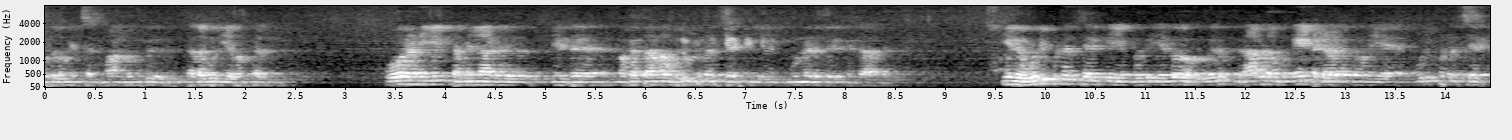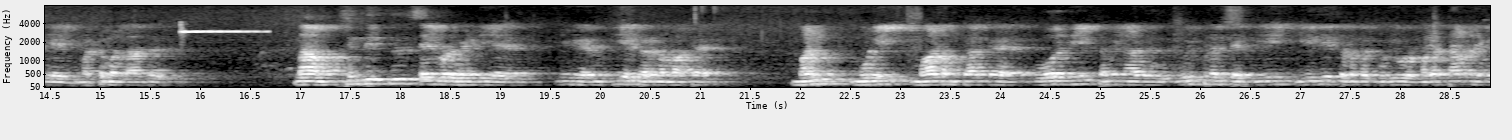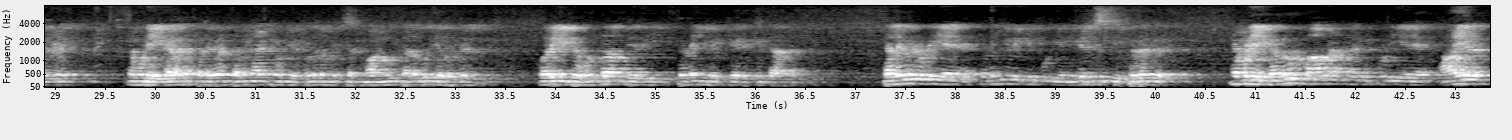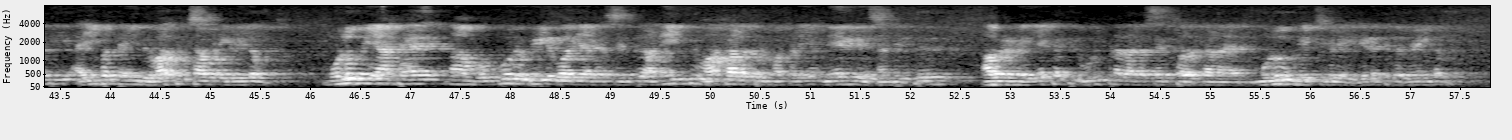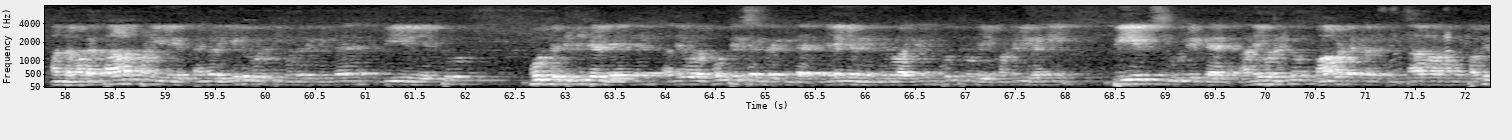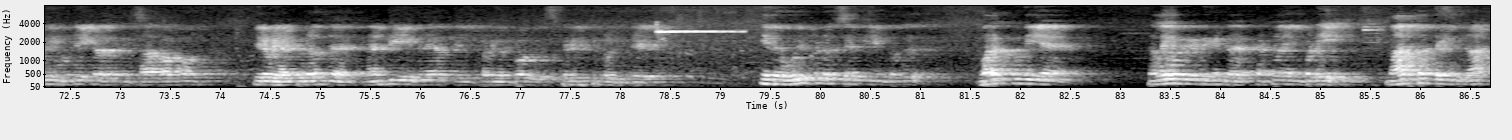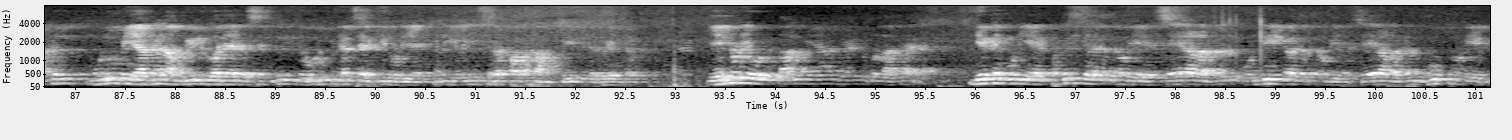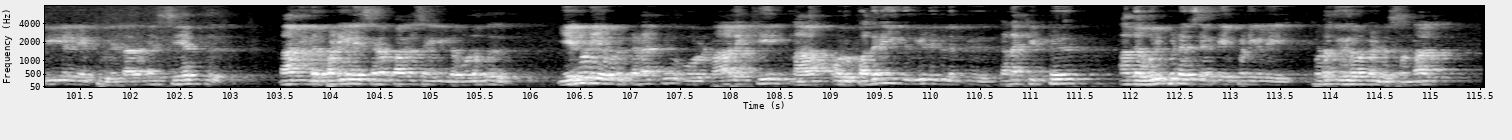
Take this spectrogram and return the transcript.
முதலமைச்சர் மாண்புமிகு தளபதி அவர்கள் ஓரணியில் தமிழ்நாடு என்ற மகத்தான உறுப்பினர் சேர்க்கையை முன்னெடுத்திருக்கின்றார்கள். இந்த உறுப்பினர் சேர்க்கை என்பது ஏதோ வெறும் திராவிட முன்னேற்ற கழகத்தினுடைய உறுப்பினர் சேர்க்கையை மட்டுமல்லாது நாம் சிந்தித்து செயல்பட வேண்டிய மிக முக்கிய காரணமாக மண் மொழி மானம் காக்க ஓரணியில் தமிழ்நாடு உறுப்பினர் சேர்க்கையை இனிதே தொடங்கக்கூடிய ஒரு மகத்தான நிகழ்வை நம்முடைய கழக தலைவர் தமிழ்நாட்டினுடைய முதலமைச்சர் மானு தளபதி அவர்கள் வருகின்ற ஒன்றாம் தேதி தொடங்கி வைக்க இருக்கின்றார்கள். தலைவருடைய தொடங்கி வைக்கக்கூடிய நிகழ்ச்சிக்கு பிறகு நம்முடைய கரூர் மாவட்டத்தில் இருக்கக்கூடிய ஆயிரத்தி ஐம்பத்தி ஐந்து வாக்குச்சாவடிகளிலும் முழுமையாக நாம் ஒவ்வொரு வீடு வாரியாக சென்று அனைத்து வாக்காளர் பெருமக்களையும் நேரில் சந்தித்து அவர்களை இயக்கத்தில் உறுப்பினராக சேர்ப்பதற்கான முழு முயற்சிகளை எடுத்திட வேண்டும். அந்த மகத்தான பணியிலே தங்களை ஈடுபடுத்தி கொண்டிருக்கின்ற BLA two booth digital agent அதே போல பூத்தை சேர்ந்திருக்கின்ற இளைஞர்கள் நிர்வாகிகள் பூத்தினுடைய மகளிர் அணி பிஎல்சி உள்ளிட்ட அனைவருக்கும் மாவட்ட கழகத்தின் சார்பாகவும் பகுதி ஒன்றிய கழகத்தின் சார்பாகவும் என்னுடைய அன்பு நன்றியை நன்றி நேரத்தில் பணிவென்போடு தெரிவித்துக் கொள்கின்றேன். இந்த உறுப்பினர் சேர்க்கை என்பது வரக்கூடிய தலைவர்கள் இடுகின்ற கட்டளையின்படி நாற்பத்தைந்து நாட்கள் முழுமையாக நாம் வீடு வாரியாக சென்று இந்த உறுப்பினர் சேர்க்கையினுடைய பணிகளை சிறப்பாக நாம் செய்திட வேண்டும். என்னுடைய ஒரு தாழ்மையான வேண்டுகோளாக இருக்கக்கூடிய பகுதி கழகத்தினுடைய செயலாளர்கள் ஒன்றிய கழகத்தினுடைய செயலாளர்கள் பூத்தினுடைய பிஎல்ஏ எல்லாருமே சேர்த்து நாம் இந்த பணிகளை சிறப்பாக செய்கின்ற பொழுது என்னுடைய ஒரு கணக்கு ஒரு நாளைக்கு நான் ஒரு பதினைந்து வீடுகளுக்கு கணக்கிட்டு அந்த உறுப்பினர் சேர்க்கை பணிகளை தொடங்குகிறோம் என்று சொன்னால்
